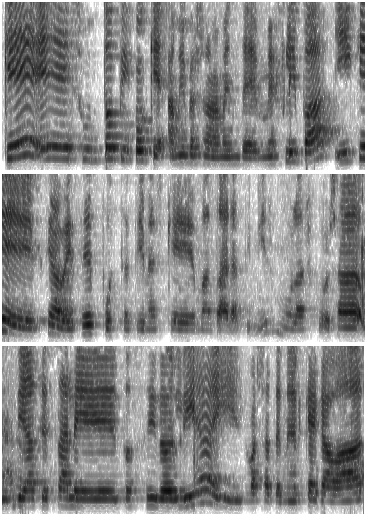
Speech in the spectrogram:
Que es un tópico que a mí personalmente me flipa y que es que a veces pues te tienes que matar a ti mismo. Las cosas, un día te sale torcido el día y vas a tener que acabar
